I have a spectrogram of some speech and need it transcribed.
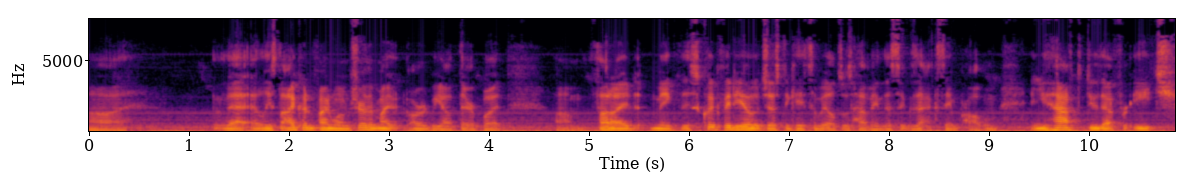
Uh, that at least I couldn't find one. I'm sure there might already be out there, but um, thought I'd make this quick video just in case somebody else was having this exact same problem. And you have to do that for each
